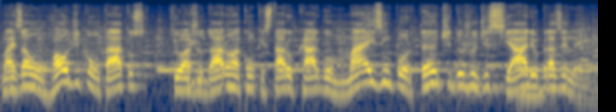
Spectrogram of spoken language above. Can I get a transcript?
mas a um rol de contatos que o ajudaram a conquistar o cargo mais importante do judiciário brasileiro.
